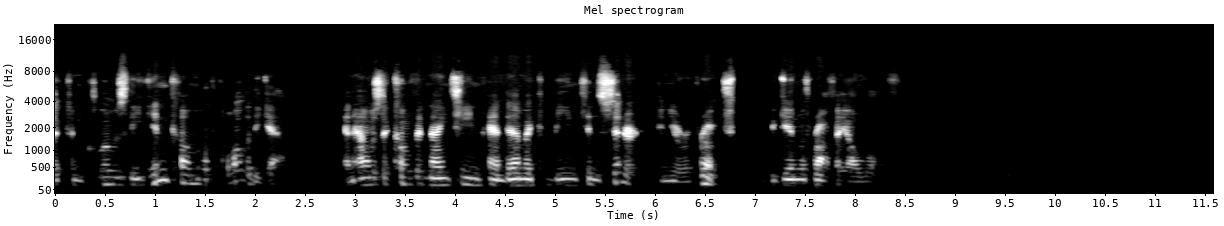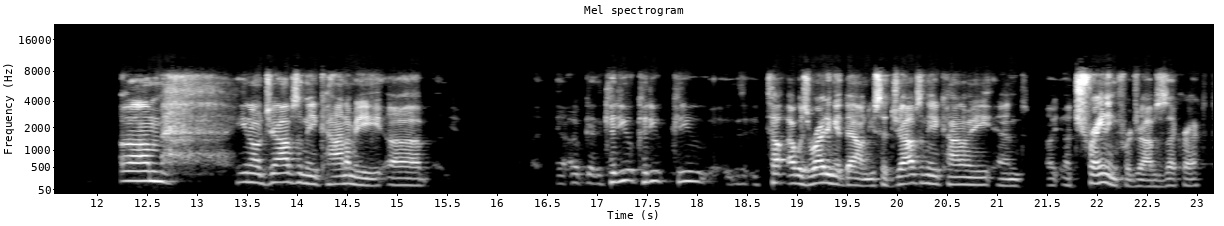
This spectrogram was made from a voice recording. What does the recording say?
that can close the income equality gap? And how is the COVID 19 pandemic being considered in your approach? We'll begin with Raphael Wolf. Um, you know, jobs in the economy. Uh, could you could you could you tell? I was writing it down. You said jobs in the economy and a, a training for jobs. Is that correct?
